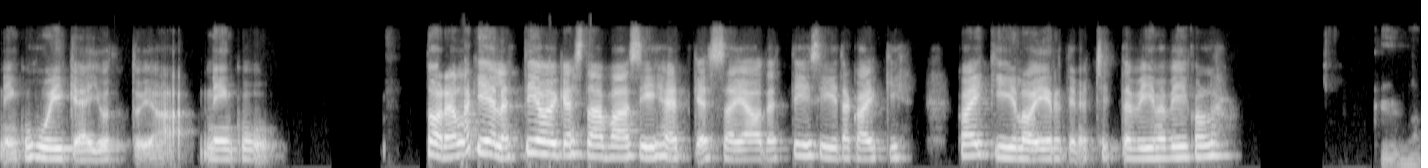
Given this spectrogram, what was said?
niin kuin huikea juttu ja niin kuin todellakin elettiin oikeastaan vaan siinä hetkessä ja otettiin siitä kaikki, kaikki ilo irti nyt sitten viime viikolla. Kyllä.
